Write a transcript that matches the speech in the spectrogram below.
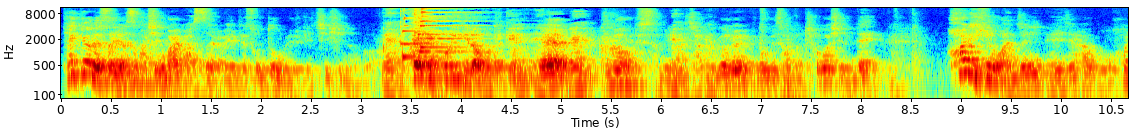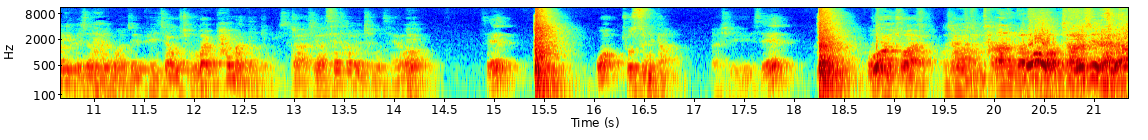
태권에서 연습하시는 거 많이 봤어요. 이렇게 손등으로 이렇게 치시는 거. 예. 팔기 뿌리기라고 듣겠네. 네, 그거하고 비슷합니다. 예. 자, 그거를 여기서 한번 쳐보시는데 허리 힘 완전히 배제하고 허리 회전을 네. 완전히 배제하고 정말 팔만 던져보세요. 자, 제가 셋 하면 쳐보세요. 네. 셋. 오, 좋습니다. 다시 셋. 오, 좋아요. 어, 자, 좀 잘하는 것 같아요. 오, 잘하시네요.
